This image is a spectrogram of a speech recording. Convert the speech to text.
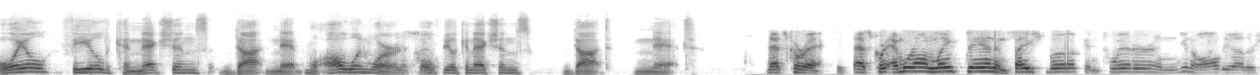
Oilfieldconnections.net. Well, all one word, yes, oilfieldconnections.net. That's correct. That's correct. And we're on LinkedIn and Facebook and Twitter and, you know, all the others.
